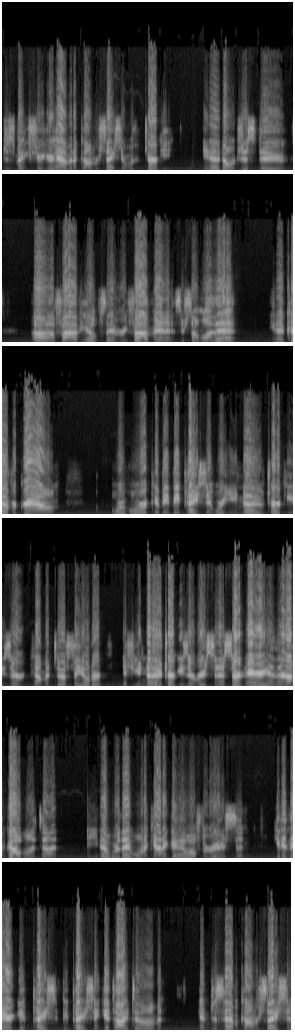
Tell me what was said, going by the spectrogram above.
just make sure you're having a conversation with the turkey. You know, don't just do uh, five yelps every five minutes or something like that. You know, cover ground, or or it could be be patient where you know turkeys are coming to a field, or if you know turkeys are roosting in a certain area and they're not gobbling a ton, you know where they want to kind of go off the roost and get in there, get patient, be patient, get tight to them, and and just have a conversation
